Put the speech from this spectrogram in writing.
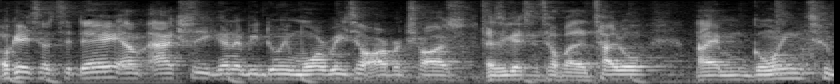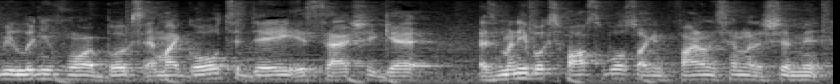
Okay, so today I'm actually gonna be doing more retail arbitrage. As you guys can tell by the title, I'm going to be looking for more books and my goal today is to actually get as many books possible so I can finally send out a shipment.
